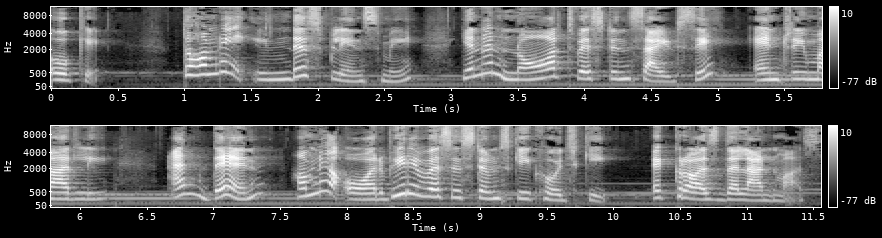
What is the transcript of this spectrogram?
ओके तो हमने इंडस प्लेन्स में, यानी नॉर्थ वेस्टर्न साइड से एंट्री मार ली एंड देन हमने और भी रिवर सिस्टम्स की खोज की across the land mass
